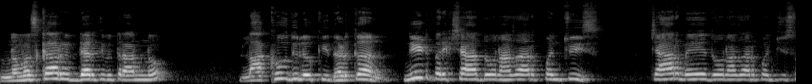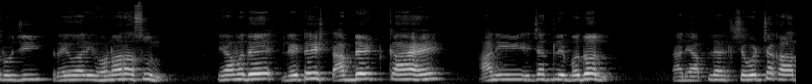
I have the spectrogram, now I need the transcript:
नमस्कार विद्यार्थी मित्रांनो. लाखो दिलो की धडकन. नीट परीक्षा दोन हजार पंचवीस. चार मे दोन हजार पंचवीस रोजी रविवारी होणार असून यामध्ये लेटेस्ट अपडेट काय आहे आणि याच्यातले बदल आणि आपल्या शेवटच्या काळात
